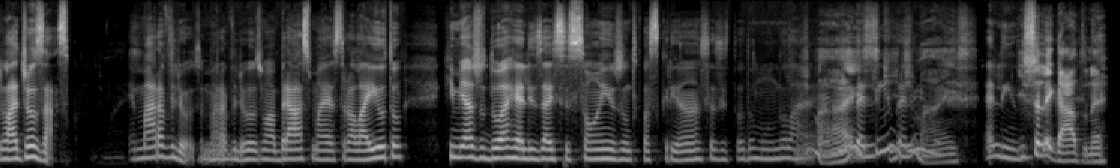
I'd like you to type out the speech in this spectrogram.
lá de Osasco. É maravilhoso, é maravilhoso. Um abraço, maestro Alailton que me ajudou a realizar esse sonho junto com as crianças e todo mundo lá. Demais, é lindo, é lindo, é lindo. É lindo. Isso é legado, né?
